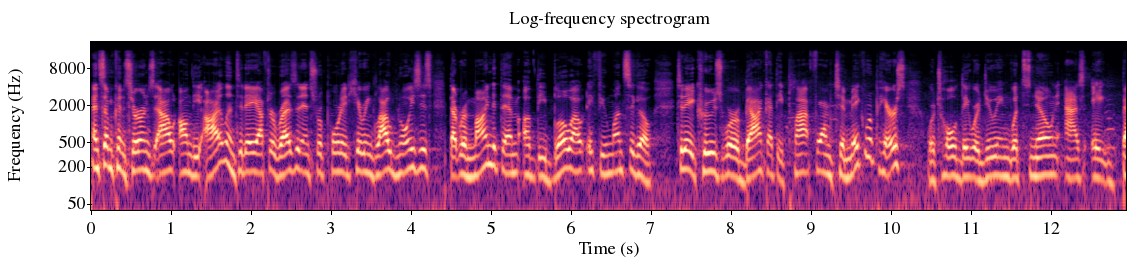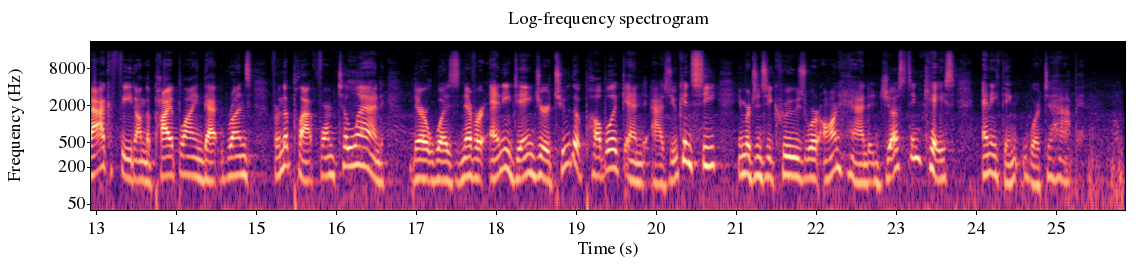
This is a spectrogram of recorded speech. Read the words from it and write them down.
And some concerns out on the island today after residents reported hearing loud noises that reminded them of the blowout a few months ago. Today, crews were back at the platform to make repairs. We're told they were doing what's known as a backfeed on the pipeline that runs from the platform to land. There was never any danger to the public, and as you can see, emergency crews were on hand just in case anything were to happen.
